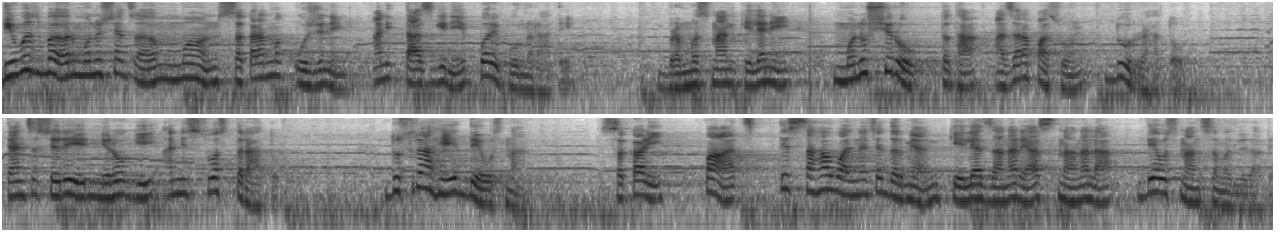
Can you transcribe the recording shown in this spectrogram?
दिवसभर मनुष्याचं मन सकारात्मक ऊर्जेने आणि ताजगीने परिपूर्ण राहते. ब्रह्मस्नान केल्याने मनुष्य रोग तथा आजारापासून दूर राहतो. त्यांचं शरीर निरोगी आणि स्वस्थ राहतो. दुसरं आहे देवस्नान सकाळी पाच ते सहा वाजण्याच्या दरम्यान केल्या जाणाऱ्या स्नानाला देवस्नान समजले जाते.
